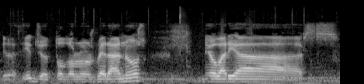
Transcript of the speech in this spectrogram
quiero decir, yo todos los veranos veo varias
